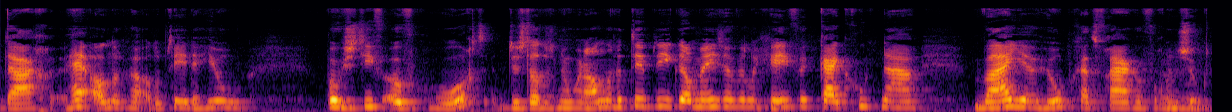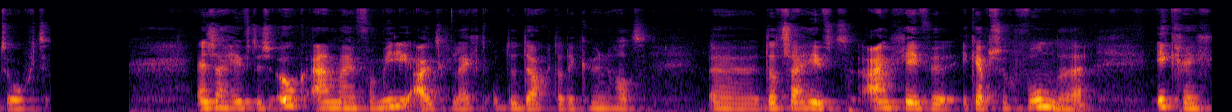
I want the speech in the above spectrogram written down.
daar hè, andere geadopteerden heel positief over gehoord. Dus dat is nog een andere tip die ik dan mee zou willen geven. Kijk goed naar waar je hulp gaat vragen voor een Mhm. zoektocht. En zij heeft dus ook aan mijn familie uitgelegd op de dag dat ik hun had, eh, dat zij heeft aangegeven, ik heb ze gevonden. Ik kreeg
